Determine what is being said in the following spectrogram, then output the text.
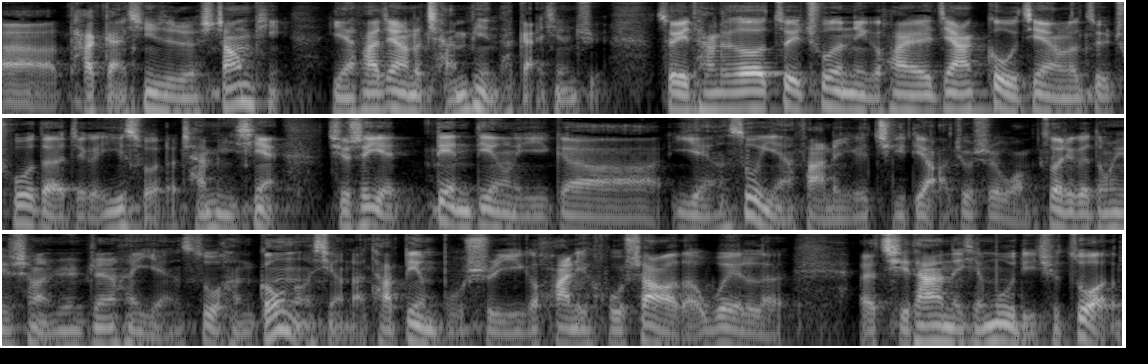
呃，他感兴趣的商品研发这样的产品，他感兴趣，所以他和最初的那个化学家构建了最初的这个伊索的产品线，其实也奠定了一个严肃研发的一个基调，就是我们做这个东西是很认真、很严肃、很功能性的，它并不是一个花里胡哨的为了呃其他那些目的去做的。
